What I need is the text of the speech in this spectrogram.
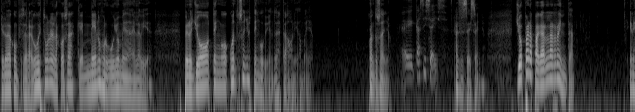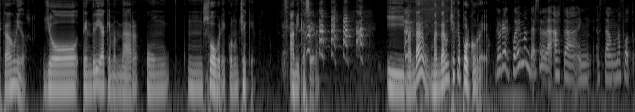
Yo le voy a confesar algo. Esto es una de las cosas que menos orgullo me da en la vida. Pero yo tengo... ¿Cuántos años tengo viviendo en Estados Unidos, Maya? ¿Cuántos años? Eh, casi seis. Hace seis años. Yo para pagar la renta en Estados Unidos, yo tendría que mandar un, un sobre con un cheque a mi casera. Y mandar un, mandar un cheque por correo. Gabriel, puedes mandársela hasta en hasta una foto.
